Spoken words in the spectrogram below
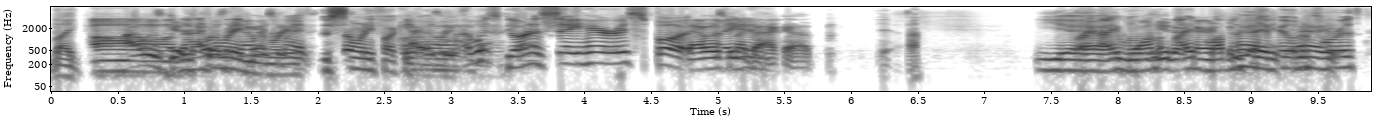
Like, I was Oh, good. there's that so was- many memories. my- There's so many fucking. that was memories. I was gonna say Harris, but That was I my didn't- backup. Yeah. Yeah. Like, I want. I'd love to or- say Hey, Field hey. Forest,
